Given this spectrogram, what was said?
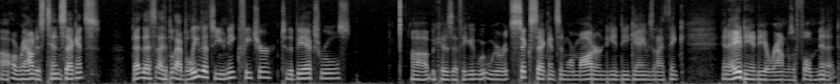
Uh, around is 10 seconds. That that's I, I, believe that's a unique feature to the BX rules uh, because I think we, we were at six seconds in more modern D&D games, and I think in AD&D a round was a full minute.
